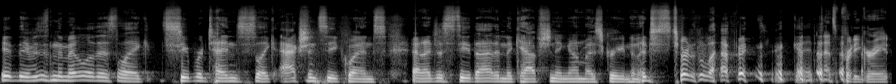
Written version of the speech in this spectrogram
it, it was in the middle of this like super tense like action sequence, and I just see that in the captioning on my screen, and I just started laughing. Good. That's pretty great.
